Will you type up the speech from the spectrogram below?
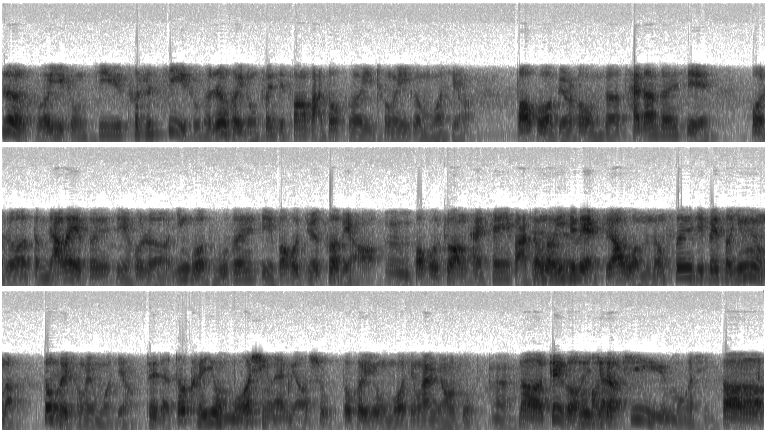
任何一种基于测试技术的任何一种分析方法，都可以称为一个模型，包括比如说我们的菜单分析，或者等价类分析，或者因果图分析，包括决策表，嗯包括状态迁移法等等一系列，只要我们能分析被测应用的，都可以称为模型，对的，都可以用模型来描述。都可以用模型来描述。嗯，那这个好像基于模型。呃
